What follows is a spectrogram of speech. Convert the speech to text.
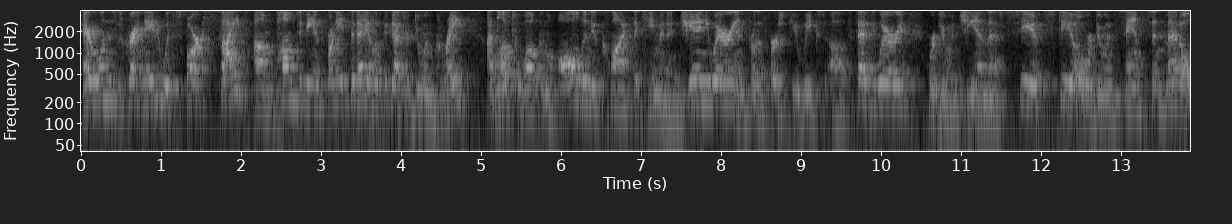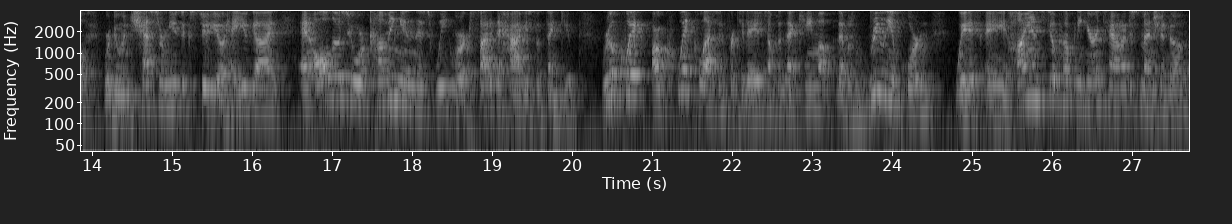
Hey everyone, this is Grant Native with Spark Sites. I'm pumped to be in front of you today. I hope you guys are doing great. I'd love to welcome all the new clients that came in in January and for the first few weeks of February. We're doing GMF Steel, we're doing Samson Metal, we're doing Chesser Music Studio. Hey you guys, and all those who are coming in this week, we're excited to have you, so thank you. Real quick, our quick lesson for today is something that came up that was really important with a high-end steel company here in town. I just mentioned them.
